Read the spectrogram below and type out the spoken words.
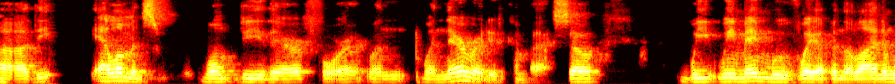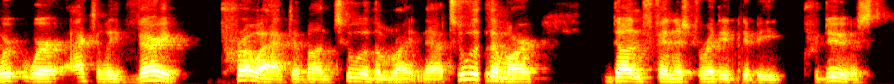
uh, the elements won't be there for it when when they're ready to come back. So we we may move way up in the line, and we're we're actually very proactive on two of them right now. Two of them are done, finished, ready to be produced.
